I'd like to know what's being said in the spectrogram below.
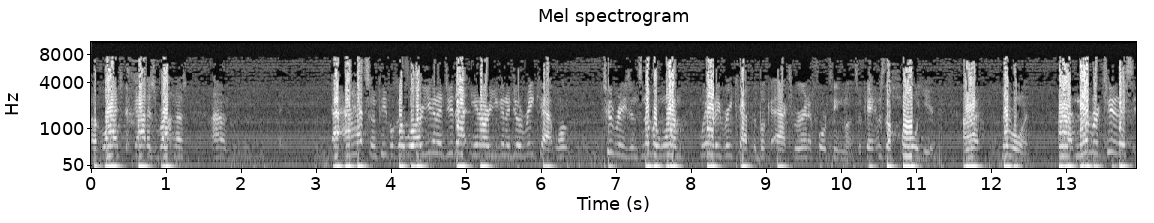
of life that God has brought us. Um, I, I had some people go, well, are you going to do that? You know, are you going to do a recap? Well, two reasons. Number one, we already recapped the book of Acts. We were in it 14 months. Okay, it was the whole year. All right, number one. Uh, number two, they say,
